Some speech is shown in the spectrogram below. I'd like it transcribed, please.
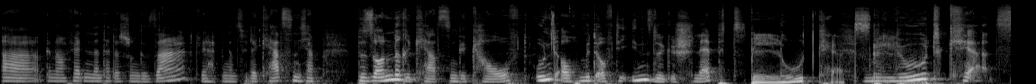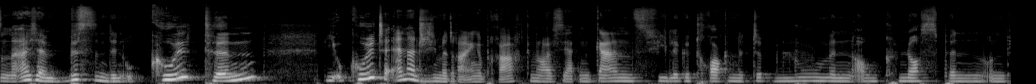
äh, genau, Ferdinand hat das schon gesagt. Wir hatten ganz viele Kerzen. Ich habe besondere Kerzen gekauft und auch mit auf die Insel geschleppt. Blutkerzen. Blutkerzen. Da habe ich ein bisschen den okkulten, die okkulte Energy mit reingebracht. Genau, sie hatten ganz viele getrocknete Blumen, auch Knospen und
